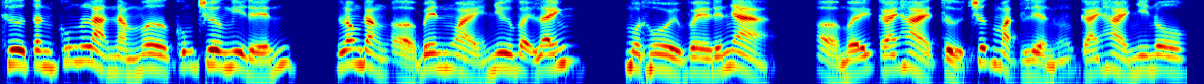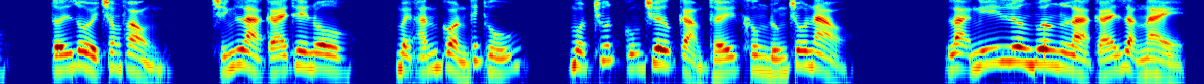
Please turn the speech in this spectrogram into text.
Thư tân cũng là nằm mơ cũng chưa nghĩ đến, long đằng ở bên ngoài như vậy lãnh, một hồi về đến nhà, ở mấy cái hài tử trước mặt liền cái hài nhi nô, tới rồi trong phòng, chính là cái thê nô, mệnh hắn còn thích thú, một chút cũng chưa cảm thấy không đúng chỗ nào. Lại nghĩ lương vương là cái dạng này,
